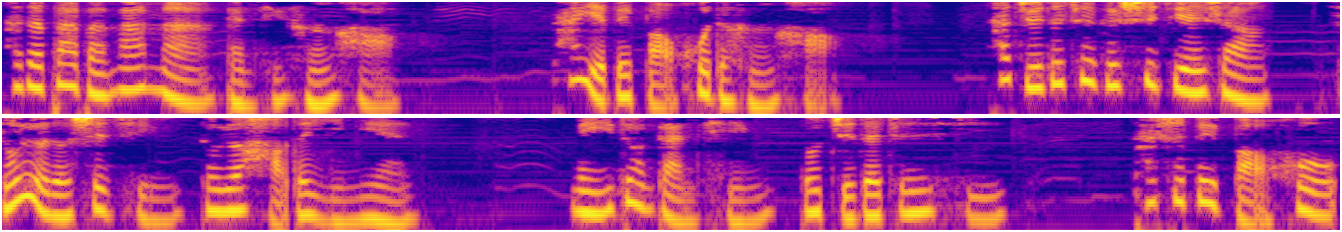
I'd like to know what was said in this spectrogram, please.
他的爸爸妈妈感情很好，他也被保护的很好。他觉得这个世界上所有的事情都有好的一面，每一段感情都值得珍惜。他是被保护、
